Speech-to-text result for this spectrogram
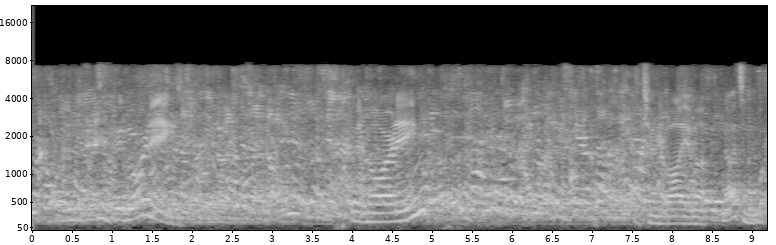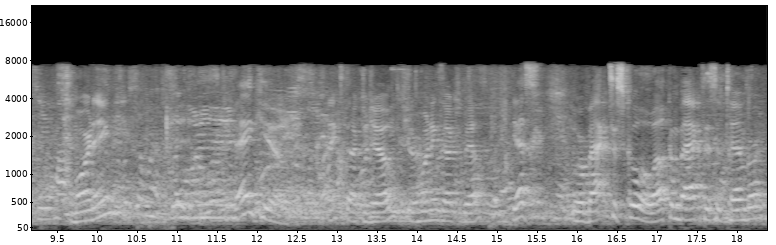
Good morning. Good morning. Turn the volume up. No, it's on. Morning. Thank you. Thanks, Dr. Joe. Good morning, Dr. Bale. Yes, we're back to school. Welcome back to September.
